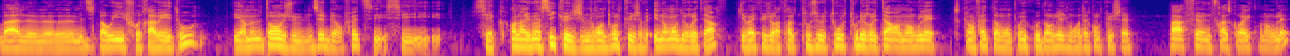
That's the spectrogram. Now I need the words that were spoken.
bah ne me, disent pas oui il faut travailler et tout. Et en même temps je me disais ben en fait c'est c'est c'est en arrivant ainsi que je me rends compte que j'avais énormément de retard. Qui va que je rattrape tous tous tous les retards en anglais. Parce qu'en fait dans mon premier cours d'anglais je me rendais compte que je savais pas faire une phrase correcte en anglais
